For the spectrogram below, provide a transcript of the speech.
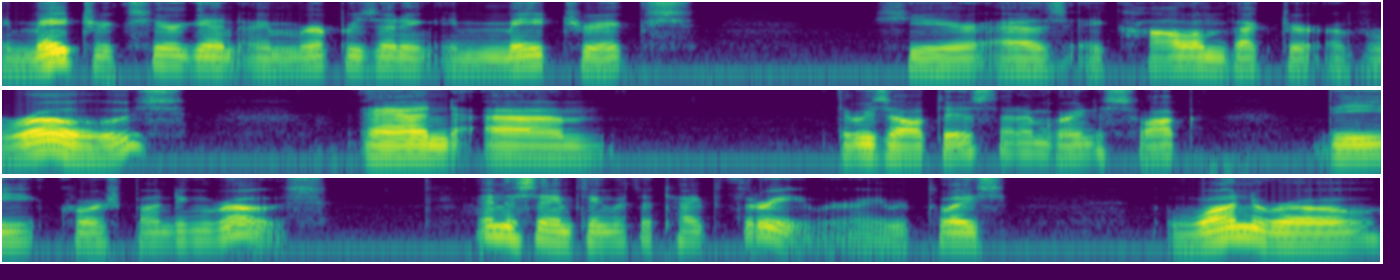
a matrix, here again I'm representing a matrix here as a column vector of rows. And um, the result is that I'm going to swap the corresponding rows. And the same thing with the type 3, where I replace one row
